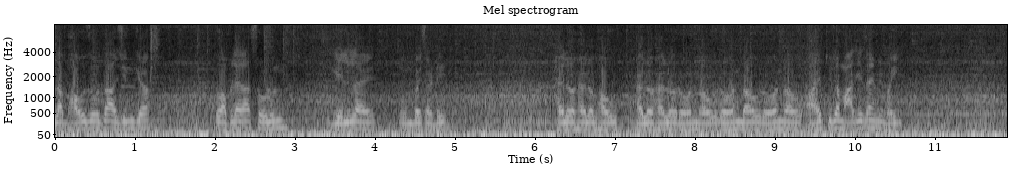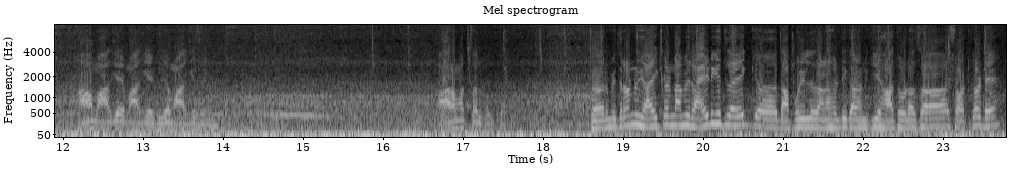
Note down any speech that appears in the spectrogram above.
आपला भाऊ जो होता अजिंक्य तो आपल्याला सोडून गेलेला आहे मुंबईसाठी. हॅलो हॅलो भाऊ. हॅलो हॅलो रोहन भाऊ. रोहन भाऊ रोहन भाऊ. आहे तुझ्या मागेच आहे मी भाई. हां मागे आहे मागे आहे. तुझ्या मागेच आहे मी. आरामात चाल फक्त. तर मित्रांनो या इकडनं आम्ही राईड घेतला आहे दापोलीला जाण्यासाठी. कारण की हा थोडासा शॉर्टकट आहे.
